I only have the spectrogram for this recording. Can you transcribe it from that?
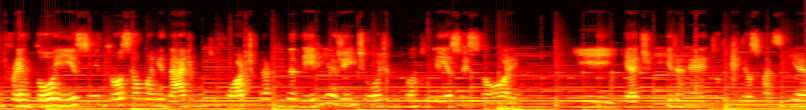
enfrentou isso e trouxe a humanidade muito forte para a vida dele e a gente hoje, enquanto lê a sua história e, e admira, né, tudo que Deus fazia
